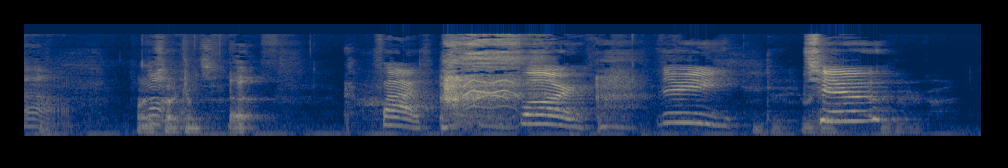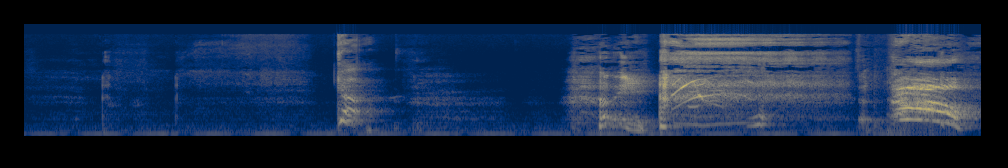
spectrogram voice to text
Oh. Five No. seconds. Five, four, three, Okay, Two. go. Here we go, here we go. go. Honey! oh!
